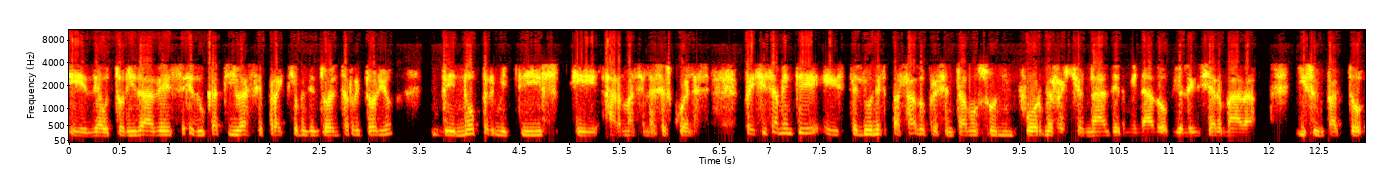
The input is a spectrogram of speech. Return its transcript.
eh, de autoridades educativas eh, prácticamente en todo el territorio, de no permitir eh, armas en las escuelas. Precisamente este lunes pasado presentamos un informe regional denominado Violencia Armada y su impacto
